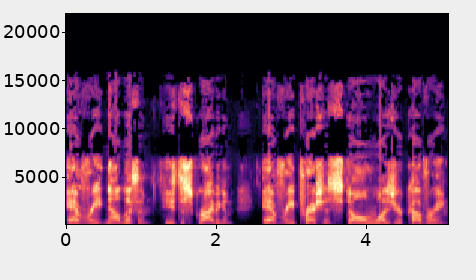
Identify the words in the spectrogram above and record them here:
Every now listen, he's describing them. Every precious stone was your covering.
